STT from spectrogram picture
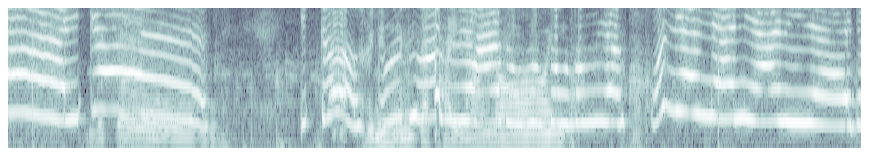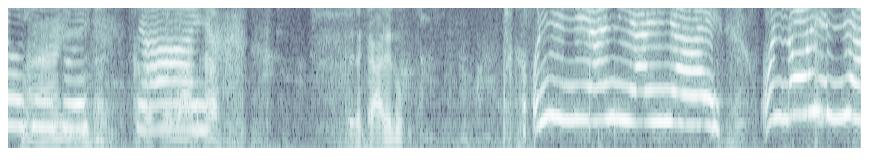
อร์อีกเกเลอโก้ร์อีกเกอร์เดี๋ยวนี้เหมือนกับไข่น้อยๆตรงตรงตรงยังวันนี้เนี่ยเนี่ยเนี่ยดูไหนดูดูเอาเนี่ยไปวางครับใส่ตะกร้าเลยลูกวันนี้เนี่ยเนี่ยเนี่ยวันนี้เนี่ย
